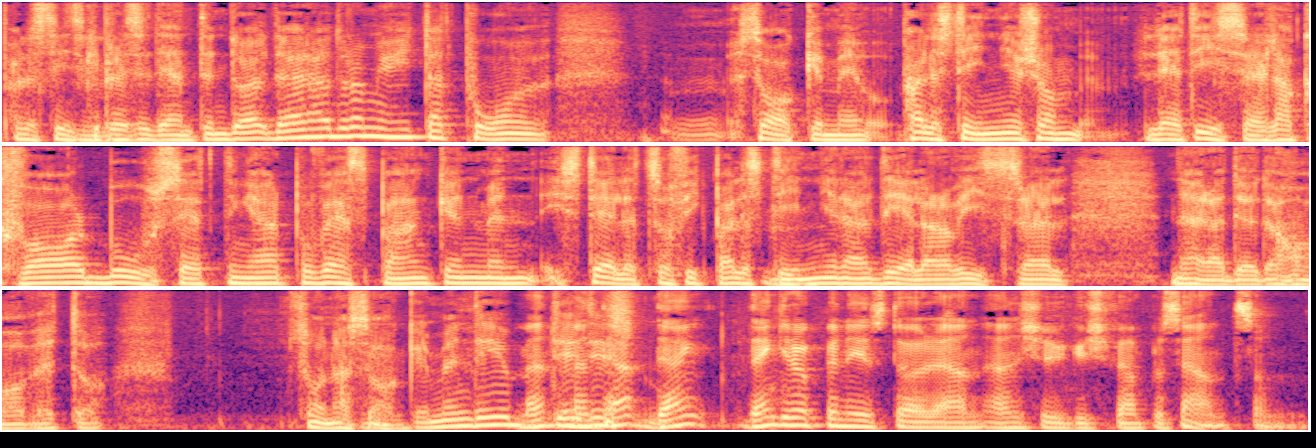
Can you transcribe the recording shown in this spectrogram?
palestinske mm. presidenten, där hade de ju hittat på saker med palestinier som lät Israel ha kvar bosättningar på Västbanken men istället så fick palestinierna mm. delar av Israel nära Döda havet och sådana mm. saker. Men, det, men, det, men det, den, den, gruppen är ju större än, än 20-25 procent. Som,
